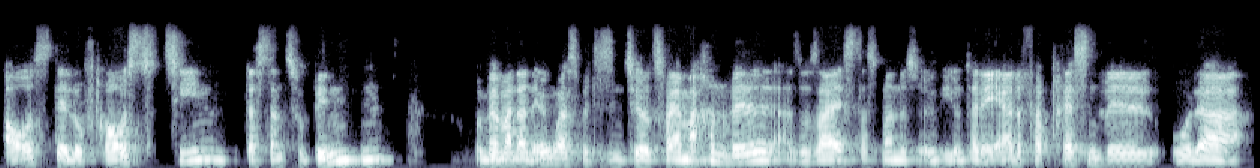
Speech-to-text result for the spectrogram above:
aus der Luft rauszuziehen, das dann zu binden. Und wenn man dann irgendwas mit diesem CO2 machen will, also sei es, dass man es irgendwie unter der Erde verpressen will oder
